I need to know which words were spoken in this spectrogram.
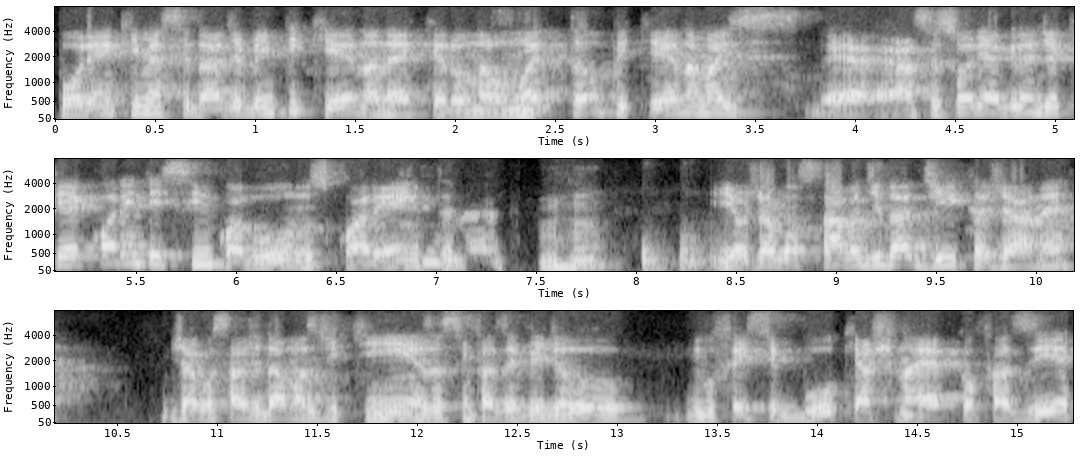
Porém, aqui minha cidade é bem pequena, né? Quero ou não, Sim. não é tão pequena, mas é, a assessoria grande aqui é 45 alunos, 40. Sim, né? uhum. E eu já gostava de dar dica já, né? Já gostava de dar umas diquinhas, assim, fazer vídeo no Facebook, acho na época eu fazia.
